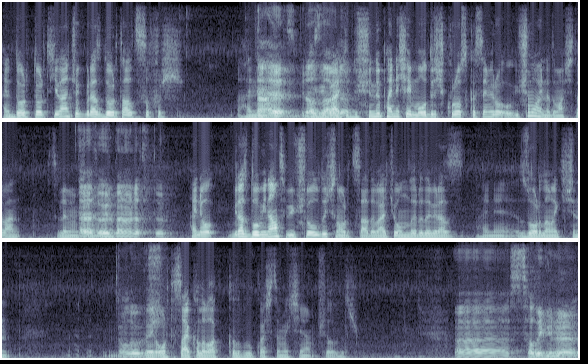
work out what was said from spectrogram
hani 4-4-2'den çok biraz 4-6-0 hani Ha, evet, biraz daha belki öyle. düşünüp hani şey Modric, Kroos, Casemiro üçü mü oynadı maçta ben hatırlamıyorum. evet öyle ben öyle hatırlıyorum. Hani o biraz dominant bir üçlü olduğu için orta sahada belki onları da biraz hani zorlamak için Olabilir. böyle orta saha kalabalık kalabalıklaştırmak için yapmış olabilir. Ee, Salı günü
